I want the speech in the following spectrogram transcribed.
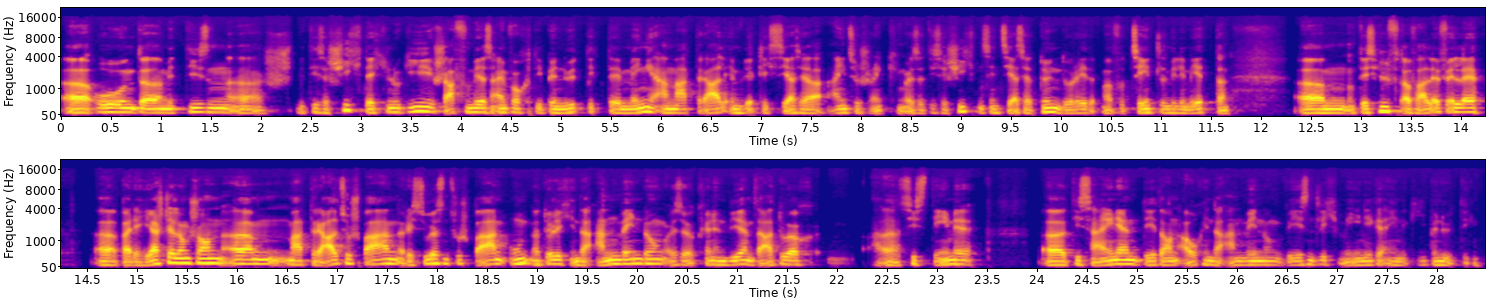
Äh, und äh, mit, diesen, äh, mit dieser Schichttechnologie schaffen wir es einfach, die benötigte Menge an Material eben wirklich sehr, sehr einzuschränken. Also diese Schichten sind sehr, sehr dünn. Da redet man von Zehntel Millimetern. Ähm, und das hilft auf alle Fälle bei der Herstellung schon ähm, Material zu sparen, Ressourcen zu sparen und natürlich in der Anwendung. Also können wir dadurch Systeme designen, die dann auch in der Anwendung wesentlich weniger Energie benötigen.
